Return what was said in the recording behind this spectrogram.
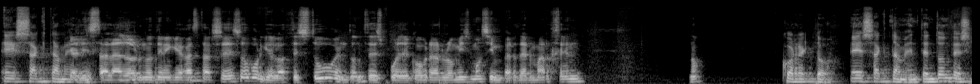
Que Exactamente. el instalador no tiene que gastarse eso porque lo haces tú, entonces puede cobrar lo mismo sin perder margen. ¿No? Correcto, exactamente. Entonces,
